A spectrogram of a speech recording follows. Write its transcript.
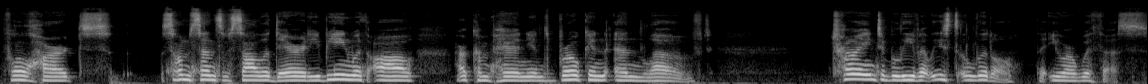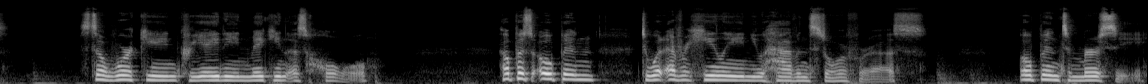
Full hearts, some sense of solidarity, being with all our companions, broken and loved, trying to believe at least a little that you are with us, still working, creating, making us whole. Help us open to whatever healing you have in store for us. Open to mercy,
